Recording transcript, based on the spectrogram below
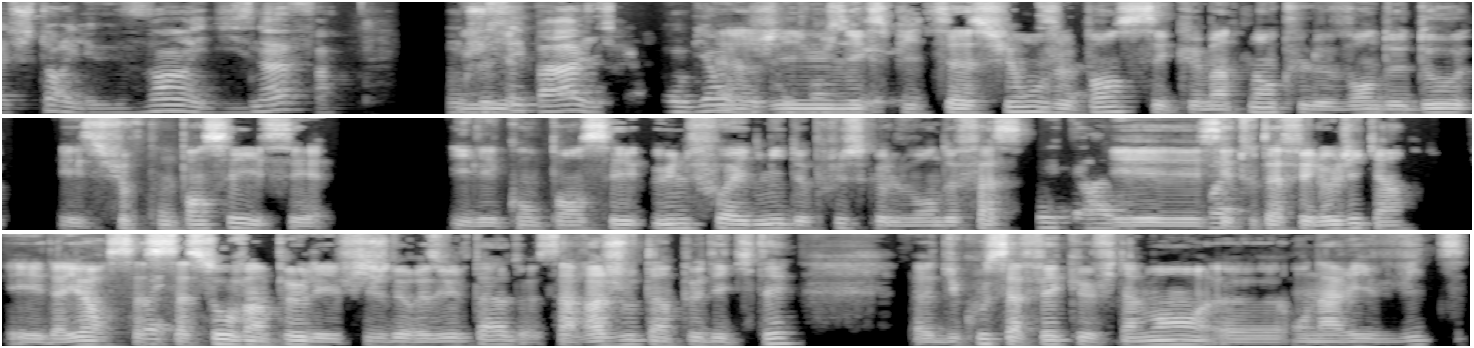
heu, Storr, il a eu 20 et 19, donc je Oui, sais pas jusqu'à combien j'ai eu une explication, je pense, c'est que maintenant que le vent de dos est surcompensé, c'est il est compensé une fois et demie de plus que le vent de face Oui, et c'est tout à fait logique, hein et d'ailleurs ça ouais. ça sauve un peu les fiches de résultats, ça rajoute un peu d'équité. Heu, du coup, ça fait que finalement, heu, on arrive vite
